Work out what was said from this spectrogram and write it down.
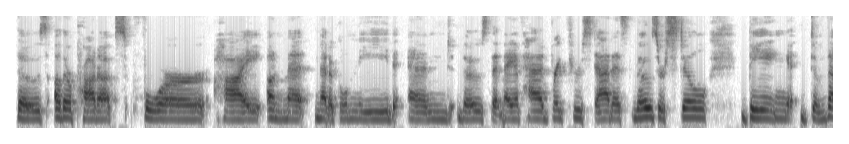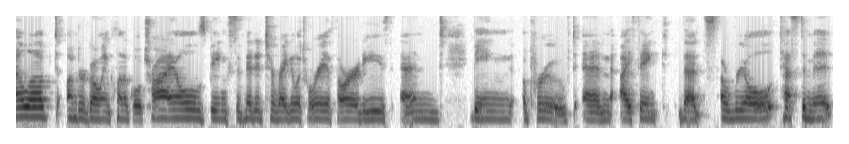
those other products for high unmet medical need and those that may have had breakthrough status. Those are still being developed, undergoing clinical trials, being submitted to regulatory authorities, and being approved. And I think that's a real testament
